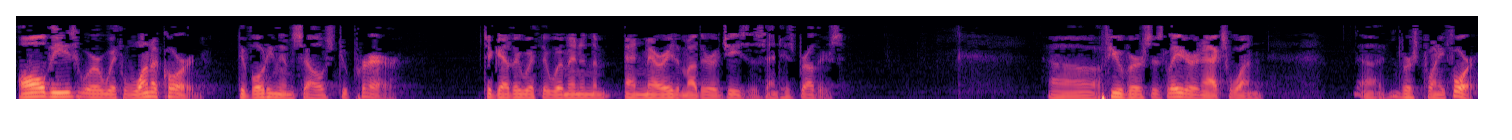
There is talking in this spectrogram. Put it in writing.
All these were with one accord, devoting themselves to prayer, together with the women and, the, and Mary, the mother of Jesus, and his brothers. Uh, a few verses later in Acts 1, uh, verse 24,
